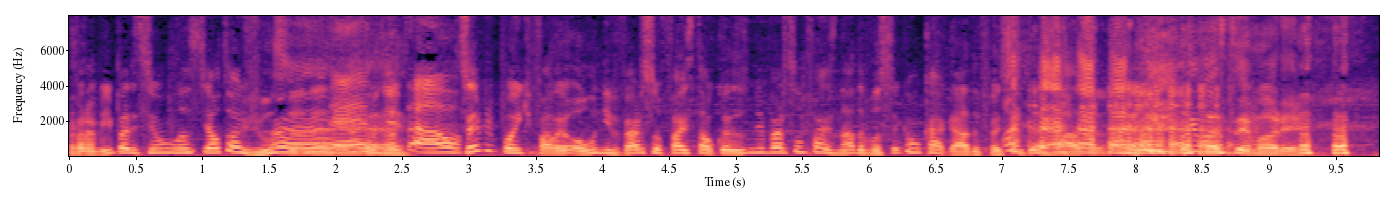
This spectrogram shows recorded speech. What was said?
Pra mim parecia um lance de autoajuda, né? É, total. Sempre põe que fala, o universo faz tal coisa. O universo não faz nada, você que é um cagado, faz tudo errado. E você, Maureen?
